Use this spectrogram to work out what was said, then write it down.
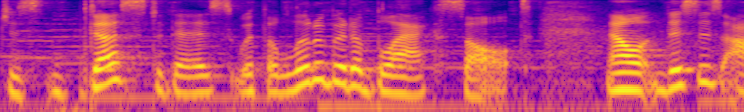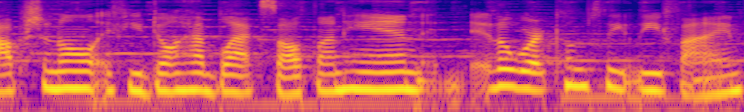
just dust this with a little bit of black salt. Now this is optional if you don't have black salt on hand, it'll work completely fine.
